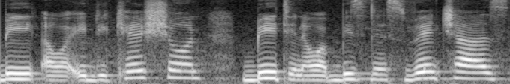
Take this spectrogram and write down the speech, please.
be it our education, be it in our business ventures.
